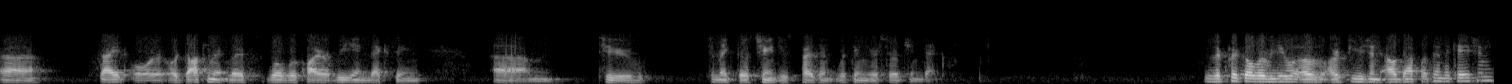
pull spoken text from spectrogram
uh, site or, or document list will require re-indexing um, to, to make those changes present within your search index. This is a quick overview of our Fusion LDAP authentication.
